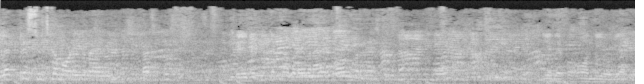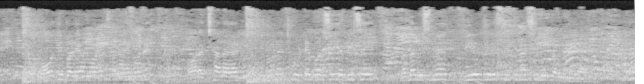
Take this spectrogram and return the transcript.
इलेक्ट्रिक स्विच का मॉडल बनाया हो? ये देखो कितना बढ़िया बनाया है ऑन करना है इसको बता। ये देखो ऑन नहीं हो गया। बहुत ही बढ़िया मॉडल बनाया इन्होंने और अच्छा लगा कि इन्होंने छोटे पर से अभी से मतलब इसमें धीरे धीरे सीखना शुरू कर दिया है है ना?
